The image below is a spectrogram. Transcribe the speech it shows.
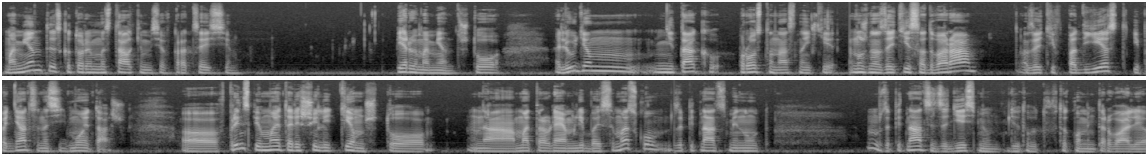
моменты, с которыми мы сталкиваемся в процессе. Первый момент, что людям не так просто нас найти. Нужно зайти со двора, зайти в подъезд и подняться на седьмой этаж. Э, В принципе, мы это решили тем, что а, мы отправляем либо смс за 15 минут, ну, за 15, за 10 минут, где-то вот в таком интервале,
